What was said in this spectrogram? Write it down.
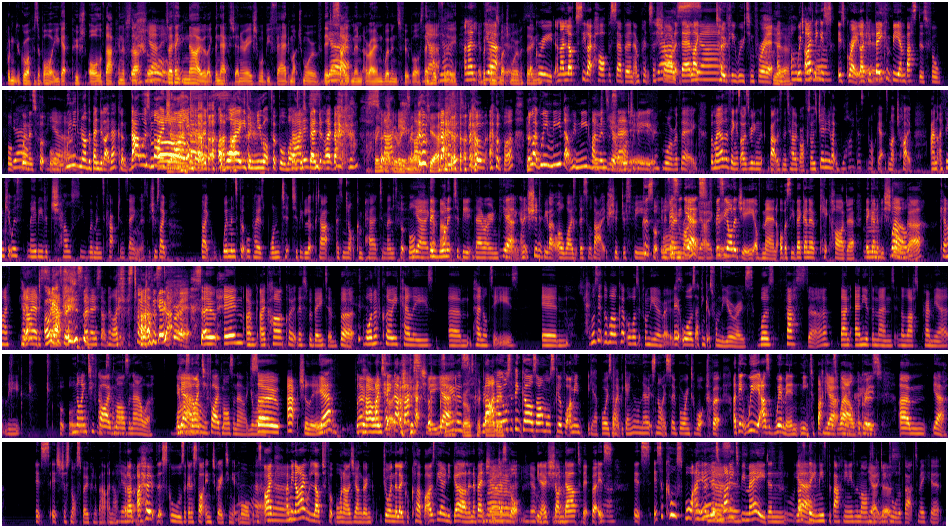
when you grow up as a boy, you get pushed all of that kind of stuff. sure. yeah, So I think now, like the next generation, will be fed much more of the Yeah. excitement around women's football. So then Yeah. hopefully Yeah. And I, it becomes yeah, much more of a thing. Agreed. And I love to see like Harper Seven and Princess Yes. Charlotte. They're like Yeah. totally rooting for it, Yeah. and Oh my which God, I think yeah. is is great. Like It if they can be ambassadors for for Yeah. women's football. Yeah. We need another Bend It Like Beckham. That was my Oh. childhood of why I even knew what football was. That was is- Bend It Like Beckham. Bring that back the is remake. like- yeah. Best film ever. But like we need that. We need women's football to be more of a thing. But my other thing is I was reading about this in the Telegraph because I was genuinely like, why does it not get as much hype? And I think it was maybe the Chelsea women's captain saying this, which was like like women's football players want it to be looked at as not compared to men's football. Yeah, I they get want that. it to be their own thing, Yeah. and it shouldn't be like, oh, why is it this or that? It should just be Because in its Football. own right. yes, Yeah, physiology of men, obviously they're going to kick harder, they're going to be Well, stronger. Can I? Can Yeah. I add a Oh, yes, please. I know something like this time. Go for it. So in I'm, I can't quote this verbatim, but one of Chloe Kelly's um, penalties in was it the World Cup or was it from the Euros? It was, I think it was from the Euros. was faster than any of the men's in the last Premier League football. 95 miles an hour. It Yeah. was 95 miles an hour. You're right. So actually, Yeah. the no, power I take right. that back actually. Yeah. See, Girls kick But and I also think girls are more skillful. I mean, yeah, boys might be going, oh no, it's not. It's so boring to watch. But I think we as women need to back Yeah, it as well I because, um, yeah, it's it's just not spoken about enough. But I, I hope that schools are going to start integrating it more because I, Yeah. I mean, I loved football when I was younger and joined the local club, but I was the only girl and eventually Right. just got You you, know shunned yeah. out of it. But it's. It's it's a cool sport and It there's is. money to be made and That's yeah the thing. It needs the backing, it needs the marketing, Yeah, it, it needs all of that to make it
